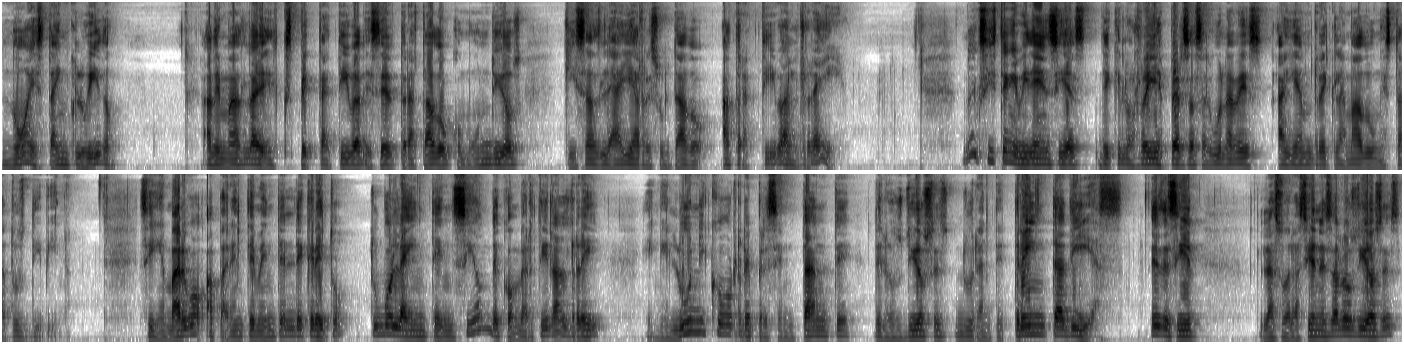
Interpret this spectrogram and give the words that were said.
no está incluido. Además, la expectativa de ser tratado como un dios quizás le haya resultado atractiva al rey. No existen evidencias de que los reyes persas alguna vez hayan reclamado un estatus divino. Sin embargo, aparentemente el decreto tuvo la intención de convertir al rey en el único representante de los dioses durante 30 días. Es decir, las oraciones a los dioses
